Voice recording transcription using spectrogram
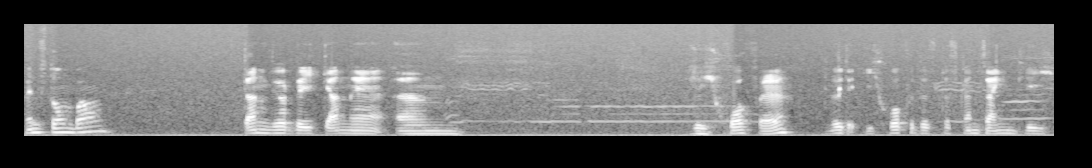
Fenster umbauen. Dann würde ich gerne ähm, also ich hoffe, Leute, ich hoffe, dass das Ganze eigentlich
